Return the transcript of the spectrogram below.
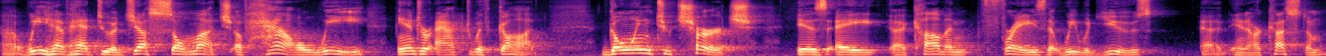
uh, we have had to adjust so much of how we interact with God. Going to church is a, a common phrase that we would use uh, in our custom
